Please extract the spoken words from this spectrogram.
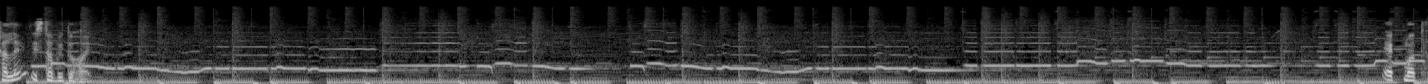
সালে স্থাপিত হয়। একমাত্র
